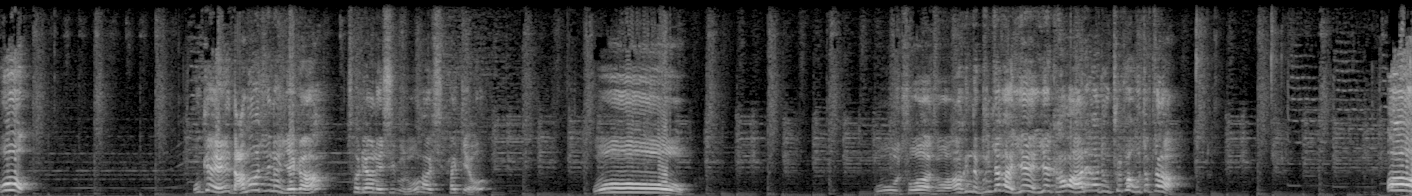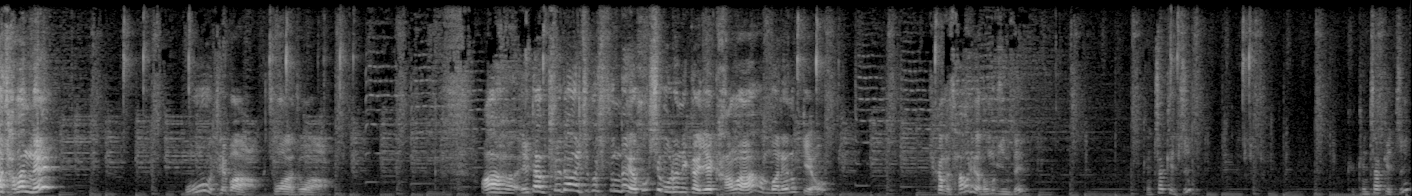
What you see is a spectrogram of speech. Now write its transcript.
오! 오케이 나머지는 얘가 처리하는 식으로 하, 할게요 오! 오 좋아 좋아 아 근데 문제가 얘 얘 강화 안 해가지고 풀파 못 잡잖아 어 잡았네? 오 대박 좋아 좋아 아 일단 풀강을 찍고 싶은데 혹시 모르니까 얘 강화 한번 해놓을게요. 잠깐만 사거리가 너무 긴데? 괜찮겠지? 그, 괜찮겠지?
